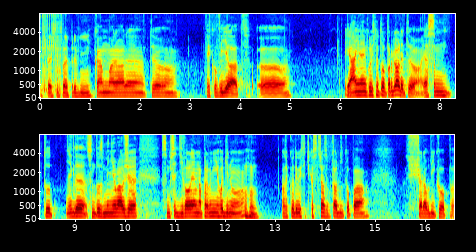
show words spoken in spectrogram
Už to je ještě tvoje první. Kamaráde, tyjo, jako vydělat. Uh, já ani nevím, kolik jsme toho prodali, tyjo. Já jsem to, někde jsem to zmiňoval, že jsem se díval jen na první hodinu Mhm. A jako kdybych teďka se třeba zeptal Díkopa, shoutout Díkop, uh,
